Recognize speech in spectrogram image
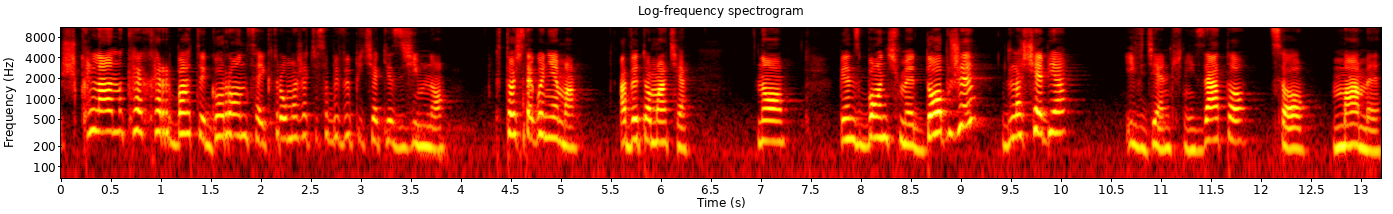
szklankę herbaty gorącej, którą możecie sobie wypić, jak jest zimno. Ktoś tego nie ma, a wy to macie. No, więc bądźmy dobrzy dla siebie i wdzięczni za to, co mamy.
